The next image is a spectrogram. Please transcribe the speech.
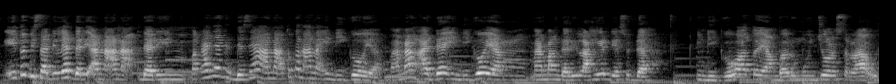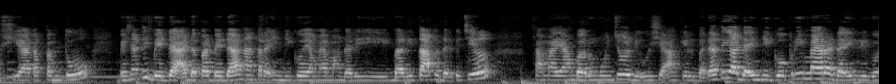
itu bisa dilihat dari anak-anak dari makanya biasanya anak tuh kan anak indigo ya. Memang ada indigo yang memang dari lahir dia sudah indigo atau yang baru muncul setelah usia tertentu. Biasanya sih beda, ada perbedaan antara indigo yang memang dari balita atau dari kecil sama yang baru muncul di usia akil. Nanti ada indigo primer, ada indigo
